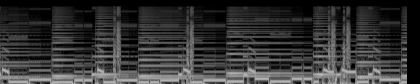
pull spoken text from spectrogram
Thank you.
